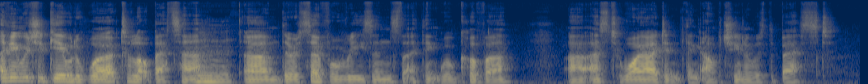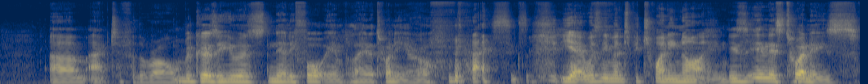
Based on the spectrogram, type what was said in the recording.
I think Richard Gere would have worked a lot better. Mm. Um, there are several reasons that I think we'll cover uh, as to why I didn't think Al Pacino was the best um, actor for the role. Because he was nearly 40 and playing a 20 year old. Yes, ex- yeah, wasn't he meant to be 29? He's in his 20s.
